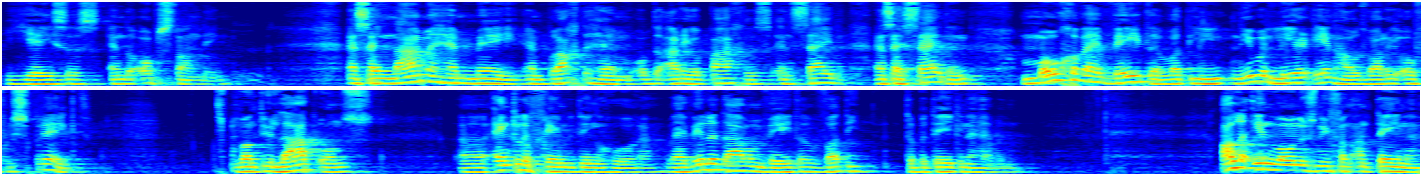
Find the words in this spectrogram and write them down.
Jezus en de opstanding. En zij namen hem mee en brachten hem op de Areopagus en, zeiden, en zij zeiden: Mogen wij weten wat die nieuwe leer inhoudt waar u over spreekt? Want u laat ons uh, enkele vreemde dingen horen. Wij willen daarom weten wat die te betekenen hebben. Alle inwoners nu van Athene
